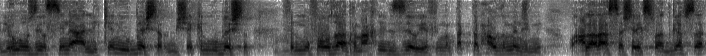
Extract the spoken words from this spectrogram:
اللي هو وزير الصناعة اللي كان يباشر بشكل مباشر في المفاوضات مع خليل الزاوية في منطقة الحوض المنجمي وعلى راسها شركه سواد قفصة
